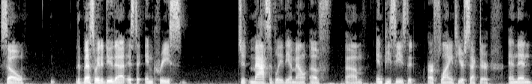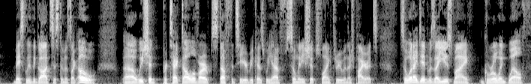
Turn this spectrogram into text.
So the best way to do that is to increase just massively the amount of um, NPCs that are flying to your sector, and then basically the god system is like, oh, uh, we should protect all of our stuff that's here because we have so many ships flying through and there's pirates. So what I did was I used my growing wealth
